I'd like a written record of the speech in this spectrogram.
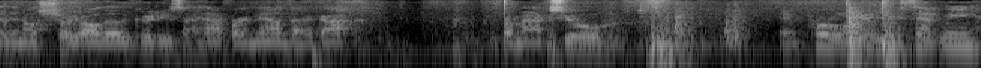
and then I'll show you all the other goodies I have right now that I got from Axial and Proline they sent me.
